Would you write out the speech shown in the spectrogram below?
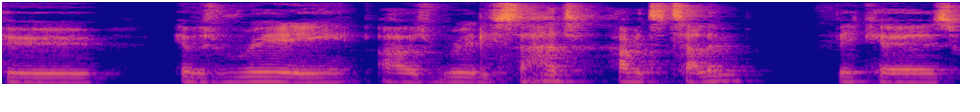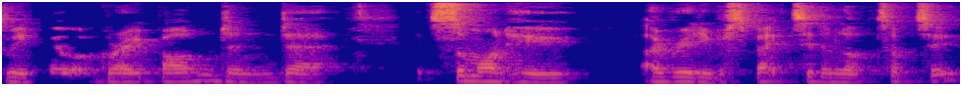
who it was really I was really sad having to tell him because we built a great bond and uh, it's someone who I really respected and looked up to.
